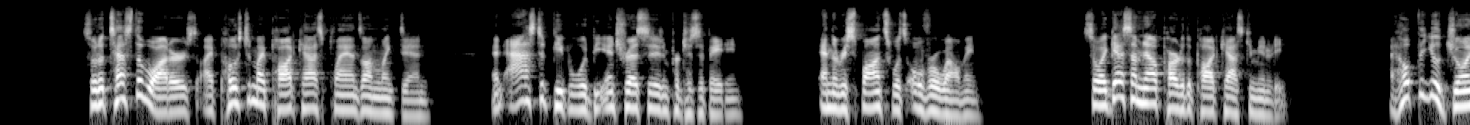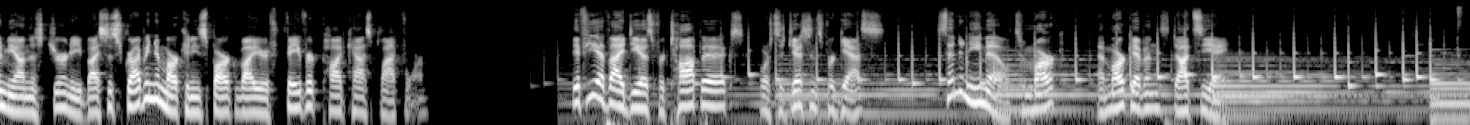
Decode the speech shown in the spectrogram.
So, to test the waters, I posted my podcast plans on LinkedIn and asked if people would be interested in participating. And the response was overwhelming. So, I guess I'm now part of the podcast community. I hope that you'll join me on this journey by subscribing to Marketing Spark via your favorite podcast platform. If you have ideas for topics or suggestions for guests, send an email to mark at markevans.ca.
